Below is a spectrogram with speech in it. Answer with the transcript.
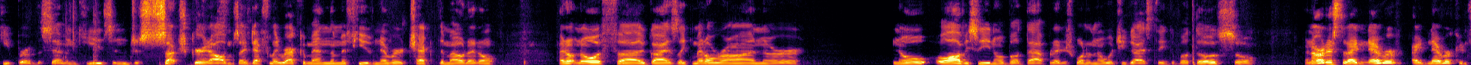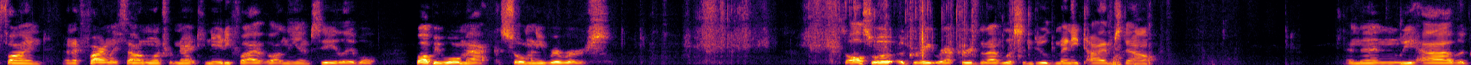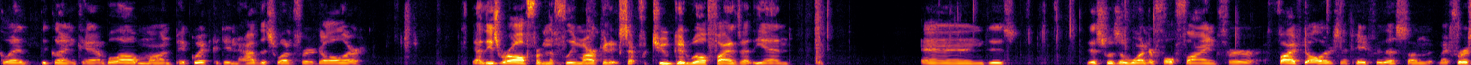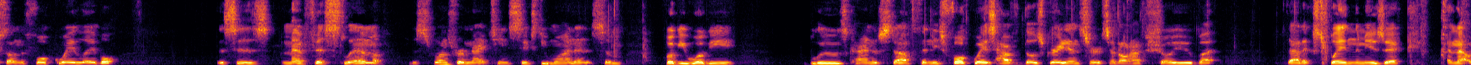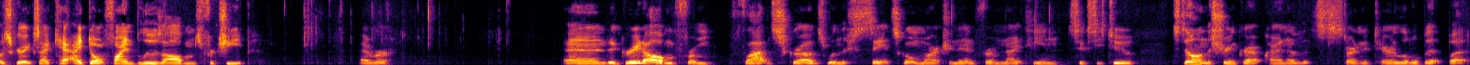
Keeper of the Seven Keys, and just such great albums. I definitely recommend them if you've never checked them out. I don't, I don't know if uh, guys like Metal Ron or, you know, well obviously you know about that, but I just want to know what you guys think about those. So, an artist that I never, I never could find, and I finally found one from 1985 on the MCA label, Bobby Womack. So many rivers. It's also a, a great record that I've listened to many times now. And then we have a Glen, the Glen Campbell album on Pickwick. I didn't have this one for a dollar. Yeah, these were all from the flea market except for two Goodwill finds at the end. And this this was a wonderful find for five dollars. I paid for this on the, my first on the Folkway label. This is Memphis Slim. This one's from 1961, and it's some boogie woogie blues kind of stuff. And these Folkways have those great inserts. I don't have to show you, but that explained the music, and that was great because I can't, I don't find blues albums for cheap, ever. And a great album from Flatt and Scruggs, When the Saints Go Marching In from 1962. Still in the shrink wrap, kind of. It's starting to tear a little bit, but.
